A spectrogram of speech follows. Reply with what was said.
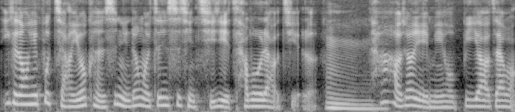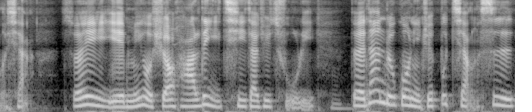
一个东西不讲，有可能是你认为这件事情其实也差不多了结了，嗯，他好像也没有必要再往下。所以也没有需要花力气再去处理，对。但如果你觉得不讲是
